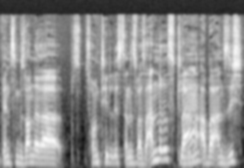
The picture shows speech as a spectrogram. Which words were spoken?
wenn es ein besonderer Songtitel ist, dann ist was anderes, klar, Mhm. aber an sich,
